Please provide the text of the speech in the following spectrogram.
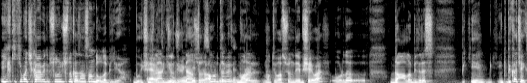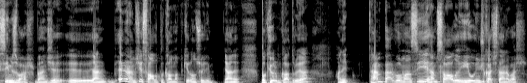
ilk iki maçı kaybedip sonuncusunu kazansan da olabiliyor. Bu üçüncüler Evet, girdikten sonra. Ama birlikte. tabii moral motivasyon diye bir şey var. Orada dağılabiliriz. Bir, birkaç eksiğimiz var bence. Ee, yani en önemli şey sağlıklı kalmak bir kere onu söyleyeyim. Yani bakıyorum kadroya. Hani hem performansı iyi hem sağlığı iyi oyuncu kaç tane var?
